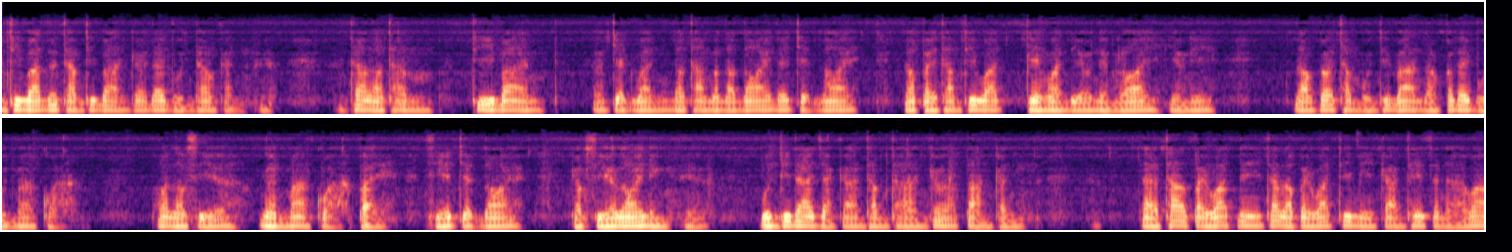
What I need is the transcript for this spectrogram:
ำที่วัดหรือทำที่บ้านก็ได้บุญเท่ากัน ถ้าเราทำที่บ้านเจ็ดวัน เราทำวันละร้อยได้เจ็ดร้อยเราไปทำที่วัดเพียงวันเดียวหนึ่งร้อยอย่างนี้ เราก็ทำบุญที่บ้านเราก็ได้บุญมากกว่า เพราะเราเสียเงินมากกว่าไป เสียเจ็ดร้อยกับเสียร้อยหนึ่งบุญที่ได้จากการทำทานก็ต่างกัน แต่ถ้าไปวัดนี้ถ้าเราไปวัดที่มีการเทศนาว่า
